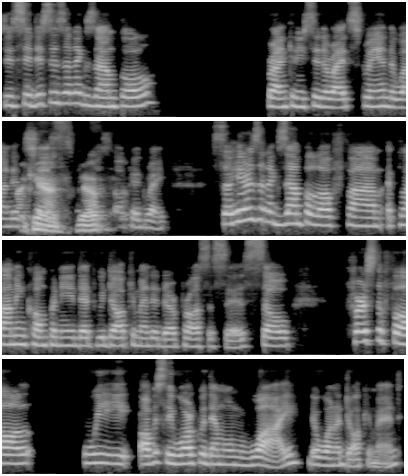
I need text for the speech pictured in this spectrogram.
So you see, this is an example. Brian, can you see the right screen? The one that I says. can, yep. Okay, great. So here's an example of um, a plumbing company that we documented their processes. So first of all, we obviously work with them on why they want to document.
